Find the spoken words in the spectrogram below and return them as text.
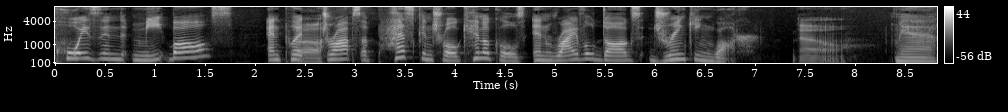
poisoned meatballs, and put drops of pest control chemicals in rival dogs' drinking water. no. Yeah.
